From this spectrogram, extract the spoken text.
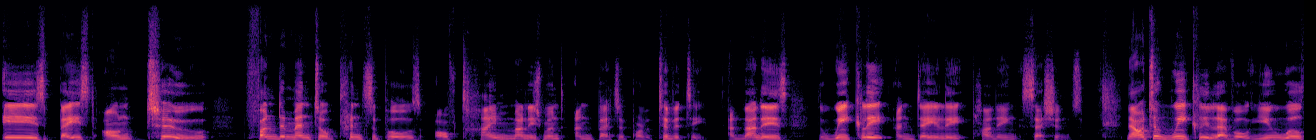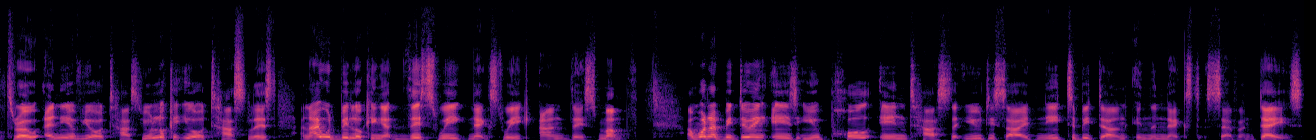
is based on two fundamental principles of time management and better productivity, and that is the weekly and daily planning sessions. Now, at a weekly level, you will throw any of your tasks. You'll look at your task list, and I would be looking at this week, next week, and this month. And what I'd be doing is you pull in tasks that you decide need to be done in the next seven days.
